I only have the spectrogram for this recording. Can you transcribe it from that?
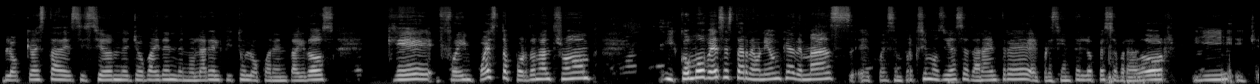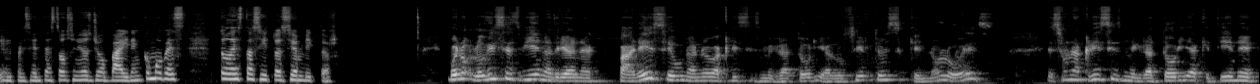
bloqueó esta decisión de Joe Biden de anular el título 42 que fue impuesto por Donald Trump. ¿Y cómo ves esta reunión que además, eh, pues en próximos días se dará entre el presidente López Obrador y el presidente de Estados Unidos, Joe Biden? ¿Cómo ves toda esta situación, Víctor? Bueno, lo dices bien, Adriana, parece una nueva crisis migratoria, lo cierto es que no lo es. Es una crisis migratoria que tiene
